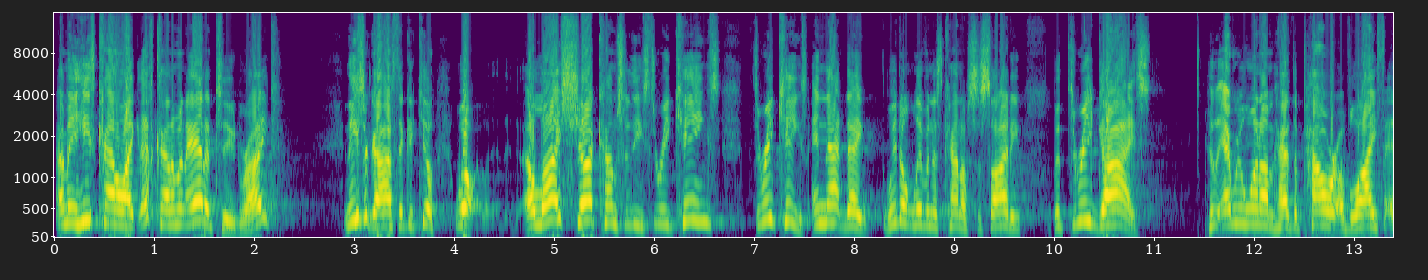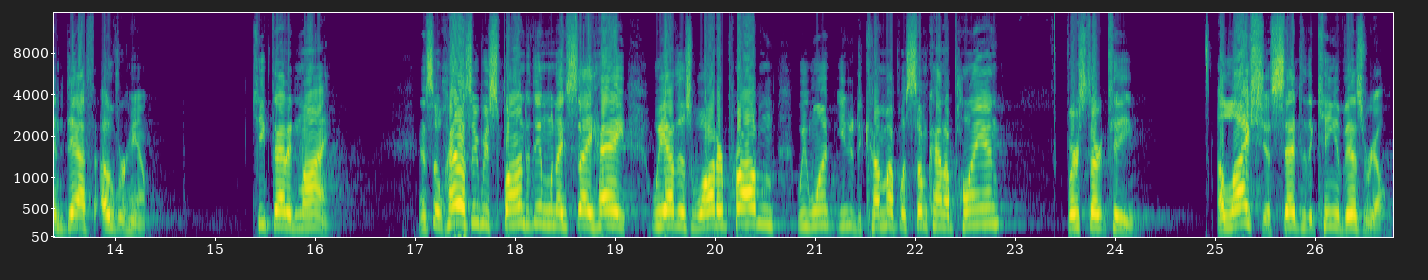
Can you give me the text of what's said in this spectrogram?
I mean, he's kind of like, that's kind of an attitude, right? And these are guys that could kill. Well, Elisha comes to these three kings, three kings. In that day, we don't live in this kind of society, but three guys who every one of them had the power of life and death over him. Keep that in mind. And so, how does he respond to them when they say, Hey, we have this water problem. We want you to come up with some kind of plan? Verse 13 Elisha said to the king of Israel,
